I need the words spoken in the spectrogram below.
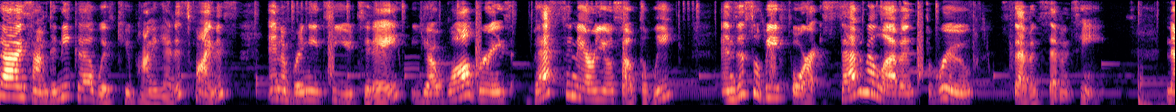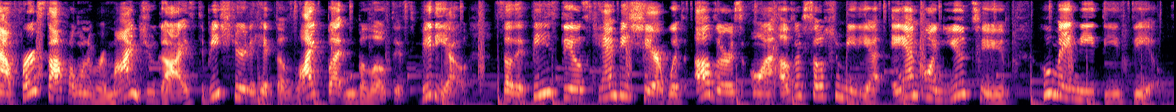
Danica with Couponing at its finest, and I'm bringing to you today your Walgreens best scenarios of the week, and this will be for 7-Eleven through 7-17. Now, first off, I want to remind you guys to be sure to hit the like button below this video so that these deals can be shared with others on other social media and on YouTube who may need these deals.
